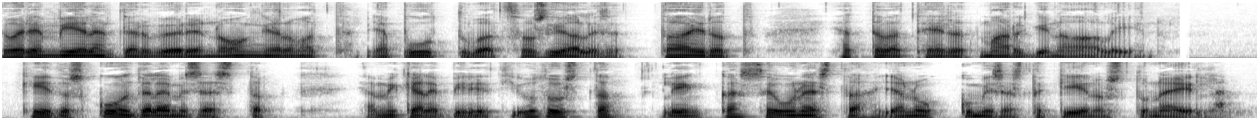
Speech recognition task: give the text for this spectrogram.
joiden mielenterveyden ongelmat ja puuttuvat sosiaaliset taidot jättävät heidät marginaaliin. Kiitos kuuntelemisesta, ja mikäli pidit jutusta, linkkaa se unesta ja nukkumisesta kiinnostuneille.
